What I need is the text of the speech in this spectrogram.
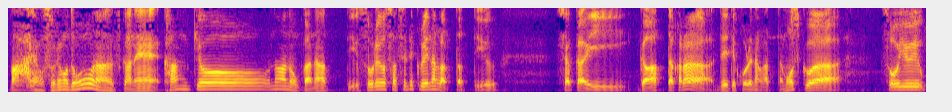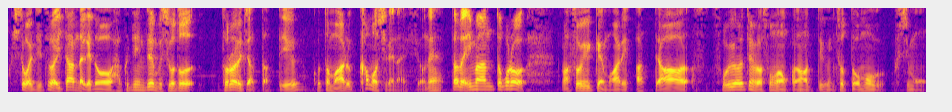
まあでもそれもどうなんですかね。環境なのかなっていう、それをさせてくれなかったっていう、社会があったから出てこれなかった。もしくは、そういう人が実はいたんだけど、白人全部仕事取られちゃったっていうこともあるかもしれないですよね。ただ今のところ、まあそういう意見もあり、あって、ああ、そう言われてみればそうなのかなっていうふうにちょっと思う節も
